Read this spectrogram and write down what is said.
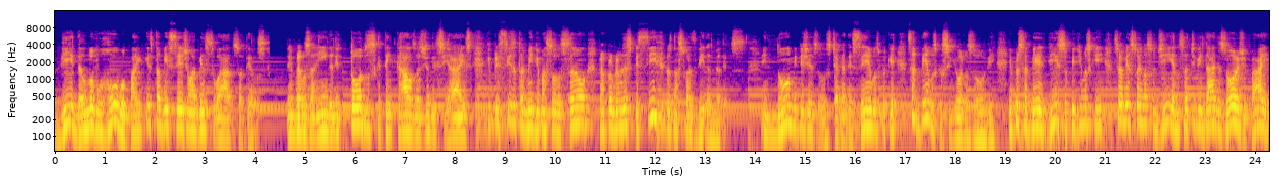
vida, um novo rumo, Pai, que eles também sejam abençoados, ó Deus. Lembramos ainda de todos que têm causas judiciais, que precisam também de uma solução para problemas específicos nas suas vidas, meu Deus. Em nome de Jesus, te agradecemos porque sabemos que o Senhor nos ouve. E por saber disso, pedimos que o Senhor abençoe nosso dia, nossas atividades hoje, Pai.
